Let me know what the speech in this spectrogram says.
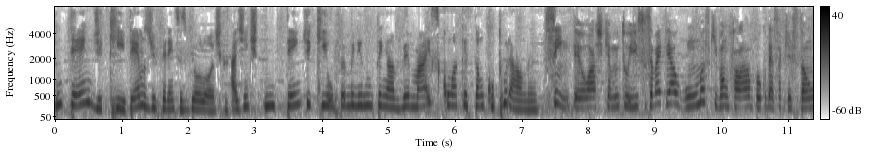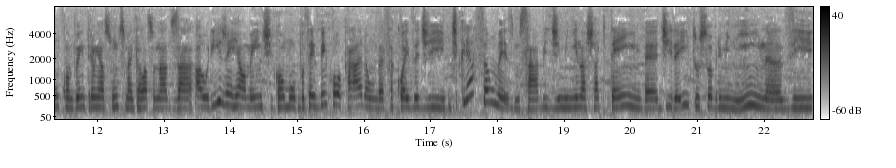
entende que temos diferenças biológicas. A gente entende que o feminismo tem a ver mais com a questão cultural, né? Sim, eu acho que é muito isso. Você vai ter algumas que vão falar um pouco dessa questão quando entram em assuntos mais relacionados à, à origem realmente, como vocês bem colocaram dessa coisa de, de criação mesmo, sabe? De menina achar que tem é, direitos sobre meninas e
